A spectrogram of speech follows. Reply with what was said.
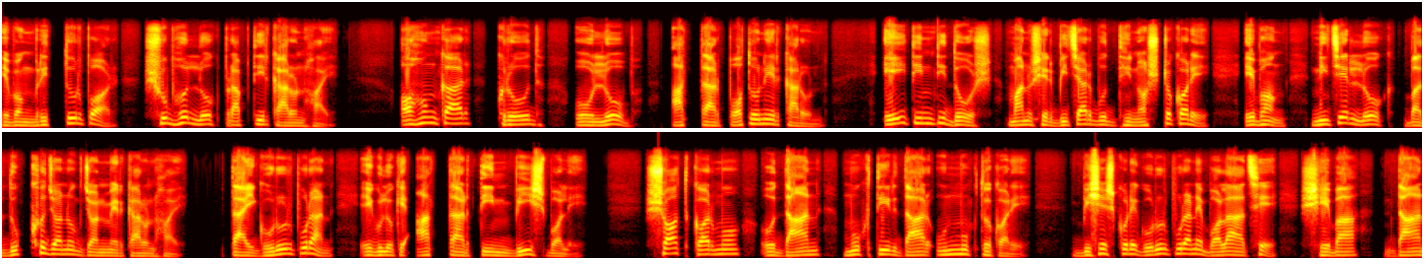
এবং মৃত্যুর পর শুভ লোক প্রাপ্তির কারণ হয়। অহংকার, ক্রোধ ও লোভ আত্মার পতনের কারণ। এই তিনটি দোষ মানুষের বিচার বুদ্ধি নষ্ট করে এবং নিচের লোক বা দুঃখজনক জন্মের কারণ হয়। তাই গরুর পুরাণ এগুলোকে আত্মার তিন বিষ বলে। সৎ কর্ম ও দান মুক্তির দ্বার উন্মুক্ত করে। বিশেষ করে গরুর পুরাণে বলা আছে, সেবা, দান,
